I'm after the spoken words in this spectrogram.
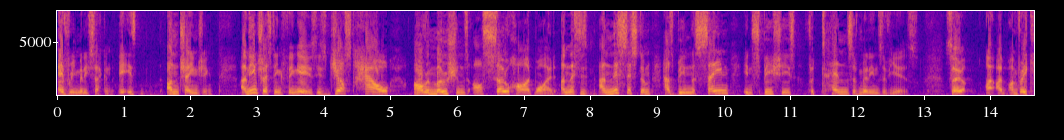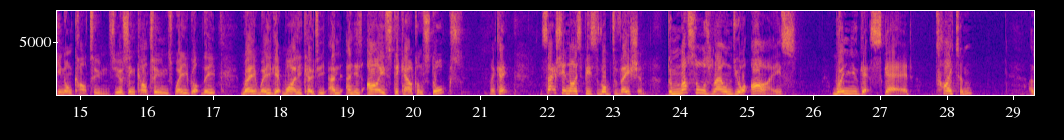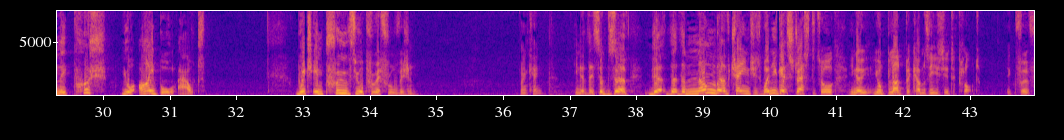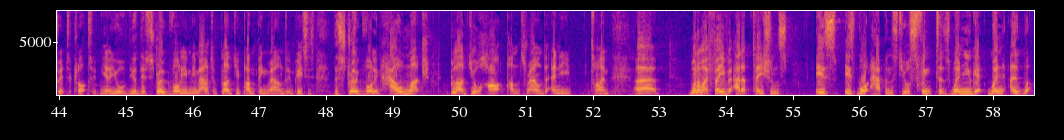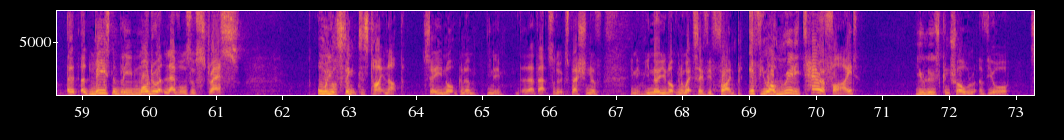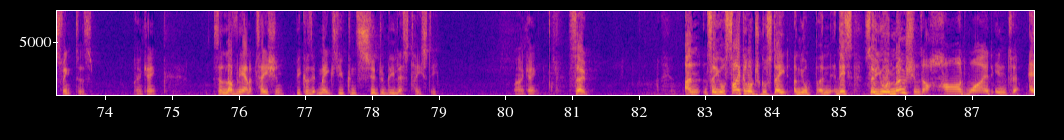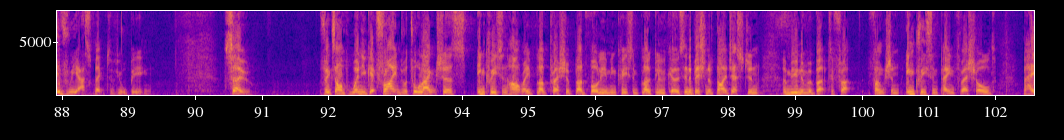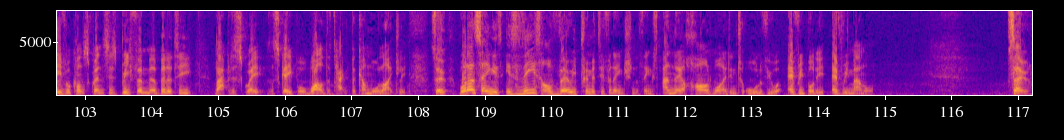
every millisecond. It is unchanging. And the interesting thing is, is just how our emotions are so hardwired. And this, is, and this system has been the same in species for tens of millions of years. So I, am very keen on cartoons. You've seen cartoons where you got the where, where you get Wiley Coyote and, and his eyes stick out on stalks. Okay, it's actually a nice piece of observation. The muscles round your eyes, when you get scared, tighten, and they push your eyeball out, which improves your peripheral vision. Okay, you know, it's observed. The, the, the number of changes, when you get stressed at all, you know, your blood becomes easier to clot for, for it to clot. You know, your, your, the stroke volume, the amount of blood you're pumping around increases. The stroke volume, how much blood your heart pumps around at any time. Uh, one of my favourite adaptations is, is what happens to your sphincters. When you get, when, uh, at, at reasonably moderate levels of stress, all your sphincters tighten up. So you're not going to, you know, that, that sort of expression of, you know, you know you're not going to wet so if you're frightened. But if you are really terrified, you lose control of your sphincters. Okay? It's a lovely adaptation because it makes you considerably less tasty. Okay? So, and so your psychological state and your and this so your emotions are hardwired into every aspect of your being. So, for example, when you get frightened or at all anxious, increase in heart rate, blood pressure, blood volume, increase in blood glucose, inhibition of digestion, immune and reproductive fu- function, increase in pain threshold, behavioral consequences, briefer mobility, rapid escape or wild attack become more likely. So what I'm saying is, is these are very primitive and ancient things, and they are hardwired into all of your everybody, every mammal. So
